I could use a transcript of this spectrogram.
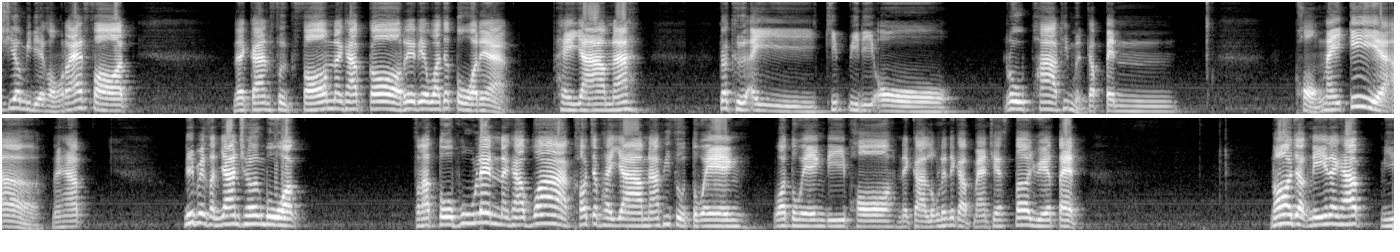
เชียลมีเดียของแรดฟอร์ดในการฝึกซ้อมนะครับ ก็เรียกได้ว่าเจ้าตัวเนี่ย พยายามนะ ก็คือไอคลิปวิดีโอรูปภาพที่เหมือนกับเป็นของไนกี้อะเออนะครับ นี่เป็นสัญญาณเชิงบวกสำหรับตัวผู้เล่นนะครับว่าเขาจะพยายามนะพิสูจน์ตัวเอง ว่าตัวเองดีพอในการลงเล่นให้กับแมนเชสเตอร์ยูไนเต็ดนอกจากนี้นะครับ มี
